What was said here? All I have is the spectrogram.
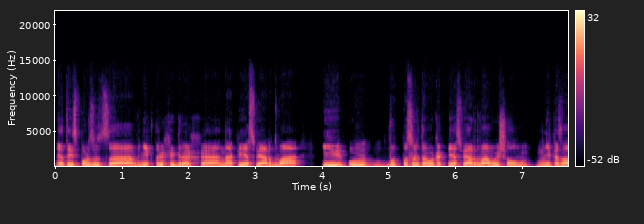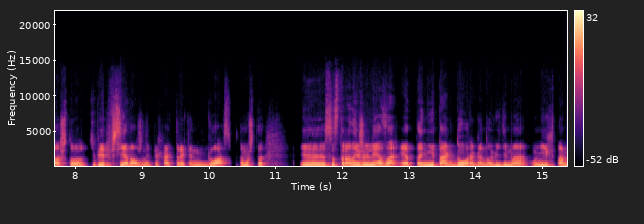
это используется в некоторых играх э, на PSVR 2. И вот после того, как PSVR 2 вышел, мне казалось, что теперь все должны пихать трекинг глаз, потому что со стороны железа это не так дорого, но, видимо, у них там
